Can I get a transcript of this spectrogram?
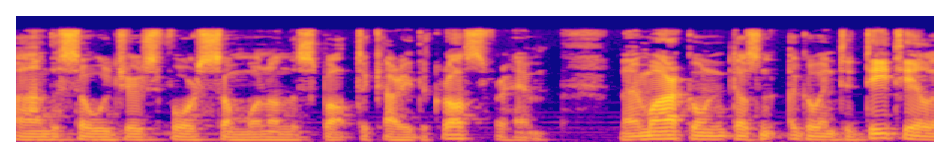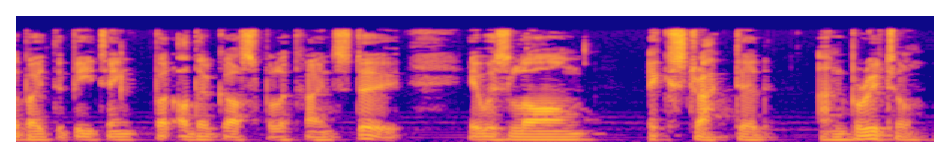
and the soldiers forced someone on the spot to carry the cross for him. Now, Mark doesn't go into detail about the beating, but other gospel accounts do. It was long, extracted, and brutal.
